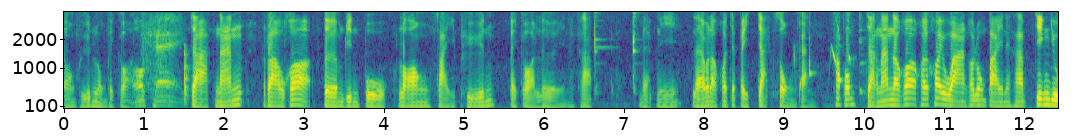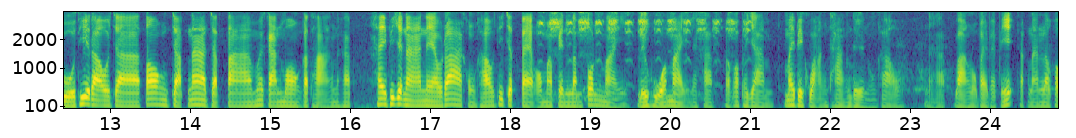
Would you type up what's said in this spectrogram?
รองพื้นลงไปก่อนโอเคจากนั้นเราก็เติมดินปลูกลองใส่พื้นไปก่อนเลยนะครับ แบบนี้แล้วเราก็จะไปจัดทรงกัน ครับผมจากนั้นเราก็ค่อยๆ วางเขาลงไปนะครับ จริงอยู่ที่เราจะต้องจัดหน้าจัดตาเมื่อการมองกระถางนะครับ ให้พิจารณาแนวรากของเขาที่จะแตกออกมาเป็นลำต้นใหม่ หรือหัวใหม่นะครับเราก็พยายามไม่ไปขวางทางเดินของเขานะครับวางลงไปแบบนี้ จากนั้นเราก็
